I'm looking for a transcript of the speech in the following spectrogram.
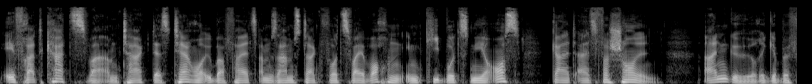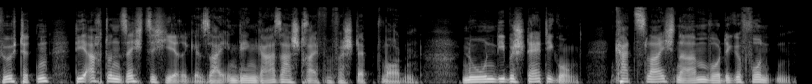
Efrat Katz war am Tag des Terrorüberfalls am Samstag vor zwei Wochen im Kibbutz Nir Oz, galt als verschollen. Angehörige befürchteten, die 68-Jährige sei in den Gazastreifen versteppt worden. Nun die Bestätigung. Katz Leichnam wurde gefunden.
